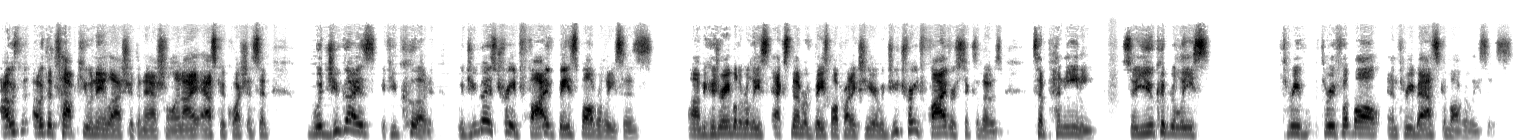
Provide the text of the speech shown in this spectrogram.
i was i was at the Topps q&a last year at the national and i asked a question said would you guys if you could would you guys trade five baseball releases uh, because you're able to release x number of baseball products a year would you trade five or six of those to panini so you could release three three football and three basketball releases?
